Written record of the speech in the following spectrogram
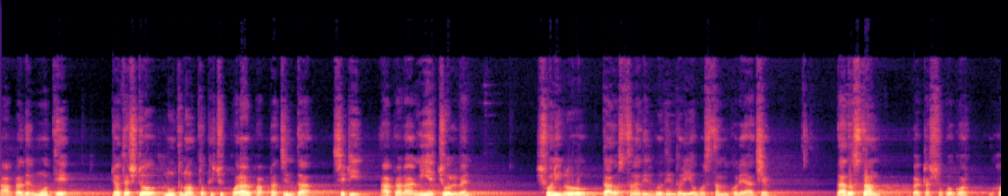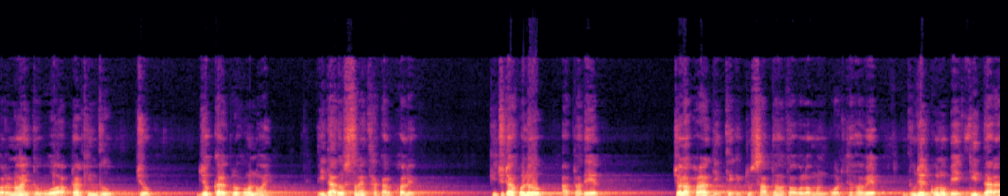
আপনাদের মধ্যে যথেষ্ট নতুনত্ব কিছু করার ভাবনা চিন্তা সেটি আপনারা নিয়ে চলবেন। শনি গ্রহ দ্বাদস্থানে দীর্ঘদিন ধরেই অবস্থান করে আছে। দ্বাদস্থান একটা সুখকর ঘর নয়, তবুও আপনার কিন্তু যোগ যোগকার গ্রহ নয়। এই দ্বাদস্থানে থাকার ফলে কিছুটা হলেও আপনাদের চলাফেরার দিক থেকে একটু সাবধানতা অবলম্বন করতে হবে। দূরের কোনো ব্যক্তির দ্বারা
